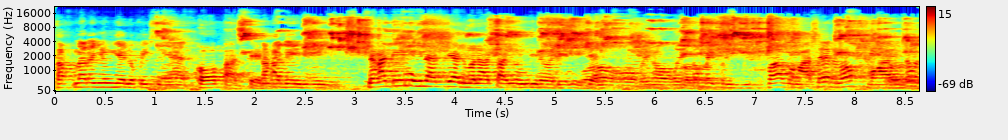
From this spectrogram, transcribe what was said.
Kak na rin yung yellow face na yan. O, pastel. Naka-DNA. Naka-DNA lahat yan, wala tayong hindi naka-DNA dyan. Wow, okay na okay. Ito may previous pa, mga sir, no? Mga idol.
